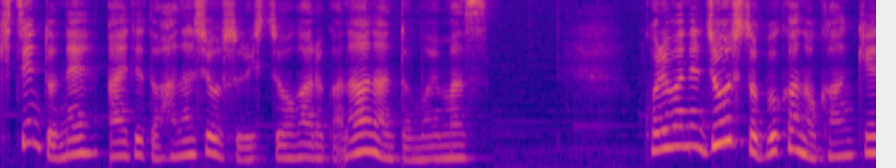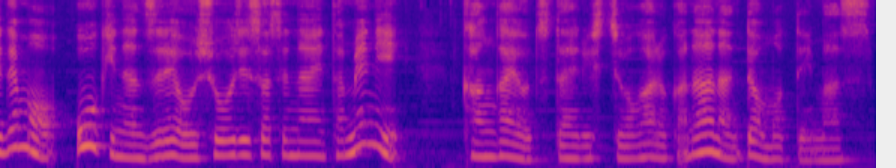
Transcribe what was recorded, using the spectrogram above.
きちんとね相手と話をする必要があるかななんて思います。これはね上司と部下の関係でも大きなズレを生じさせないために考えを伝える必要があるかななんて思っています。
